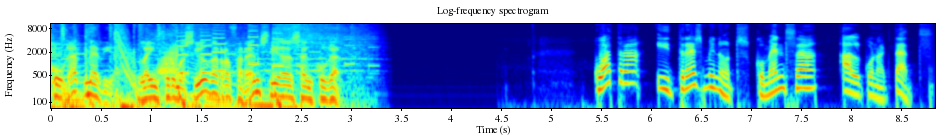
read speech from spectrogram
Cugat Mèdia, la informació de referència a Sant Cugat. 4 i 3 minuts. Comença el Connectats.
